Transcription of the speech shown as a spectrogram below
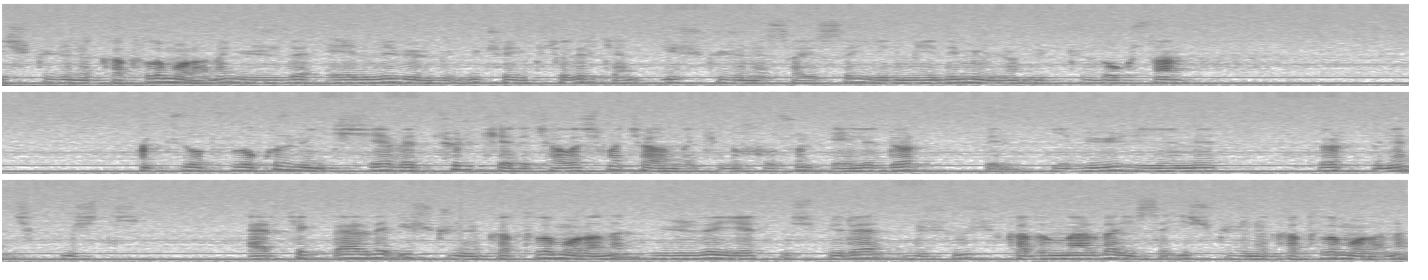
iş gücüne katılım oranı %50,3'e yükselirken iş gücüne sayısı 27 milyon 390 339 bin kişiye ve Türkiye'de çalışma çağındaki nüfusun 54 bin 724 bine çıkmıştır. Erkeklerde iş gücüne katılım oranı %71'e düşmüş, kadınlarda ise iş gücüne katılım oranı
